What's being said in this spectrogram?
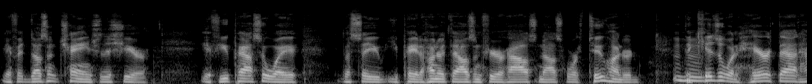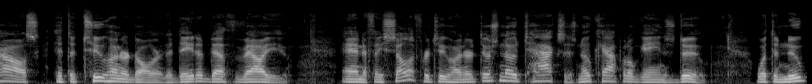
if it doesn't change this year, if you pass away, let's say you, you paid 100000 for your house now it's worth 200 mm-hmm. the kids will inherit that house at the $200 the date of death value. And if they sell it for 200 there's no taxes no capital gains due. What the new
